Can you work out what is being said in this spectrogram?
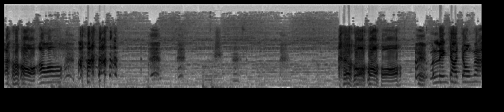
เอาเอาเอาโอ้โหมันเล็งเจอจงอะ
